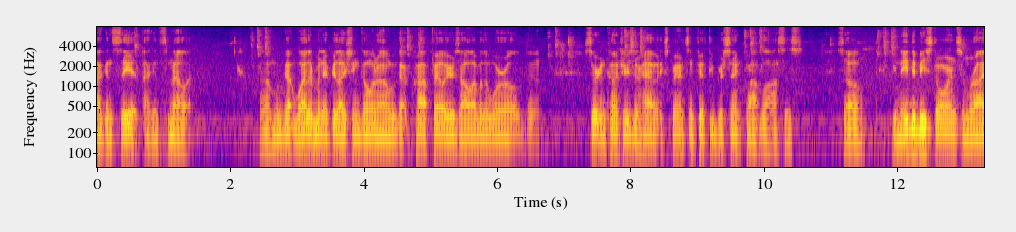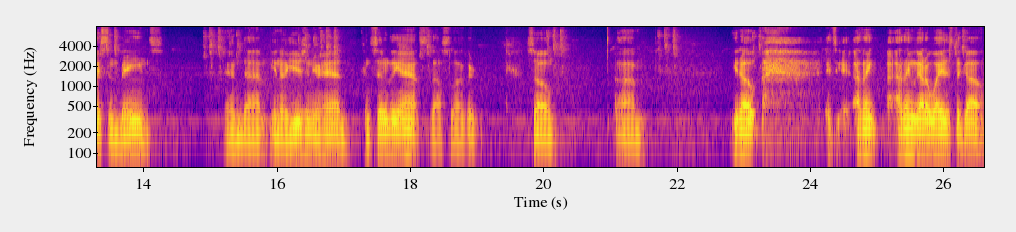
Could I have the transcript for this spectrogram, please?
I can see it. I can smell it. Um, we've got weather manipulation going on. We've got crop failures all over the world. Uh, certain countries are having experiencing 50% crop losses. So you need to be storing some rice and beans, and um, you know using your head. Consider the ants, thou sluggard. So, um, you know, it's. I think I think we got a ways to go.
